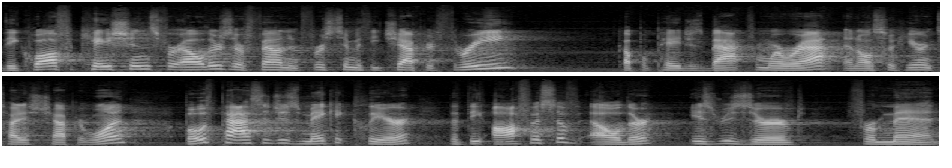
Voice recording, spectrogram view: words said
The qualifications for elders are found in 1 Timothy chapter 3, a couple pages back from where we're at, and also here in Titus chapter 1. Both passages make it clear that the office of elder is reserved for men.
